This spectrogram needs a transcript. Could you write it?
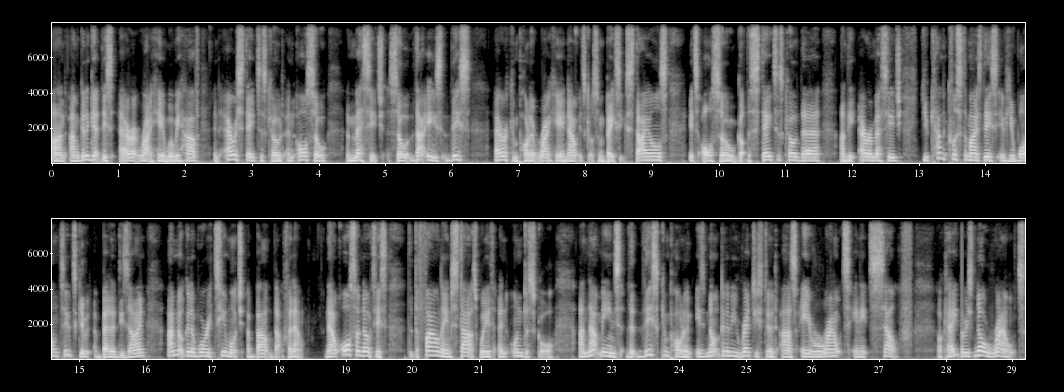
And I'm going to get this error right here where we have an error status code and also a message. So that is this error component right here. Now it's got some basic styles. It's also got the status code there and the error message. You can customize this if you want to to give it a better design. I'm not going to worry too much about that for now. Now also notice that the file name starts with an underscore and that means that this component is not going to be registered as a route in itself. Okay, there is no route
